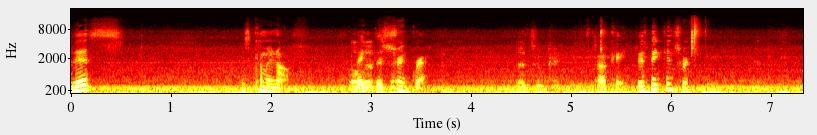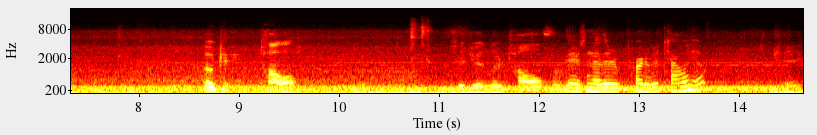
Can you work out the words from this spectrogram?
This is coming off. Oh, like the shrink wrap. That's okay. Okay, just making sure. Okay, towel. Said you had another towel for me. There's another part of a towel, yep. Okay.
